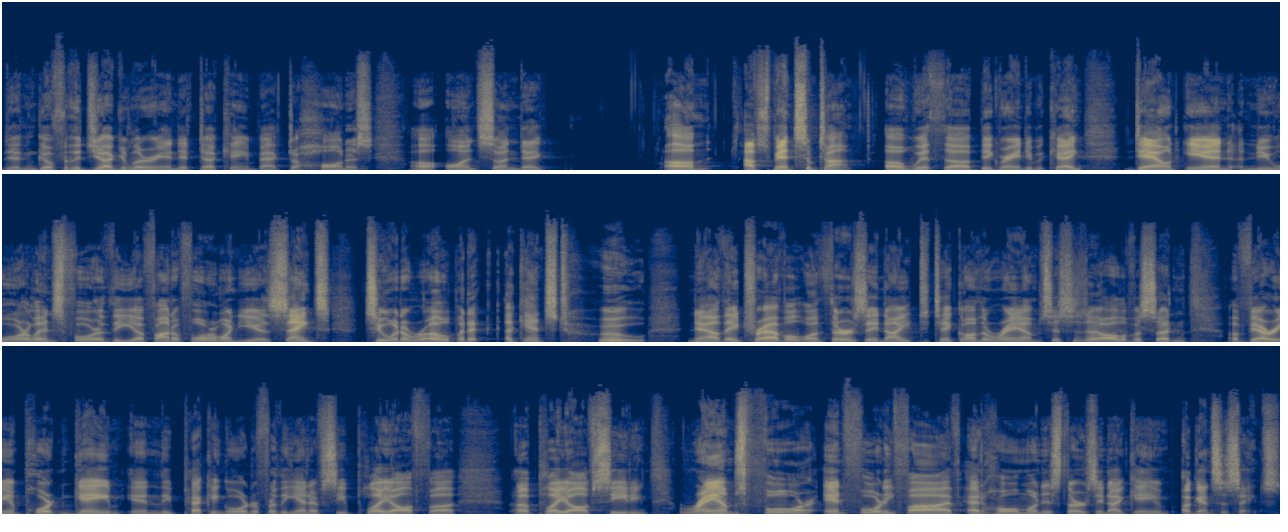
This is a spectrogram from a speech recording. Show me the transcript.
didn't go for the jugular, and it uh, came back to haunt us uh, on Sunday. Um, I've spent some time uh, with uh, Big Randy McKay down in New Orleans for the uh, Final Four one year. Saints two in a row, but against who? Now they travel on Thursday night to take on the Rams. This is all of a sudden a very important game in the pecking order for the NFC playoff. Uh, uh, playoff seeding. Rams four and forty-five at home on this Thursday night game against the Saints.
